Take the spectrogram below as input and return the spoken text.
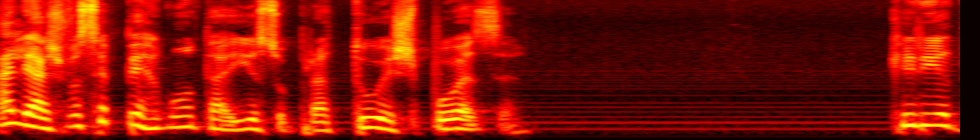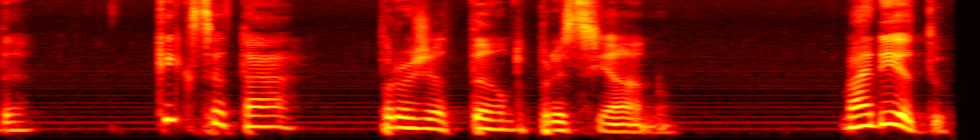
Aliás, você pergunta isso para a tua esposa? Querida, o que, que você está projetando para esse ano? Marido,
